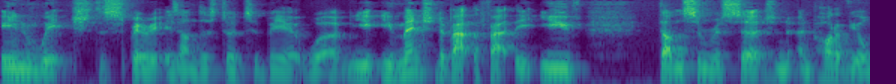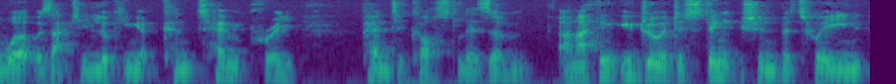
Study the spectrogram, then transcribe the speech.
in which the Spirit is understood to be at work. You, you mentioned about the fact that you've done some research and, and part of your work was actually looking at contemporary Pentecostalism. And I think you drew a distinction between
